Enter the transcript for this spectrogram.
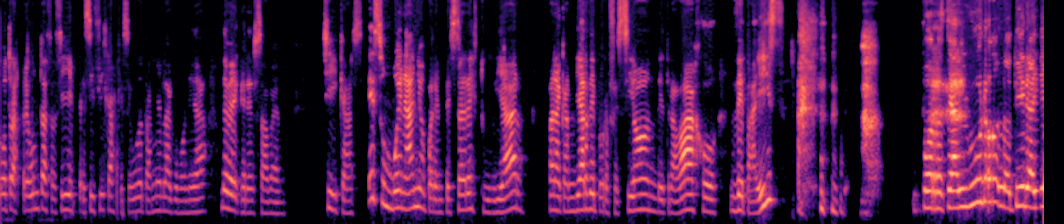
otras preguntas así específicas que seguro también la comunidad debe querer saber. Chicas, ¿es un buen año para empezar a estudiar, para cambiar de profesión, de trabajo, de país? Por si alguno lo tiene ahí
